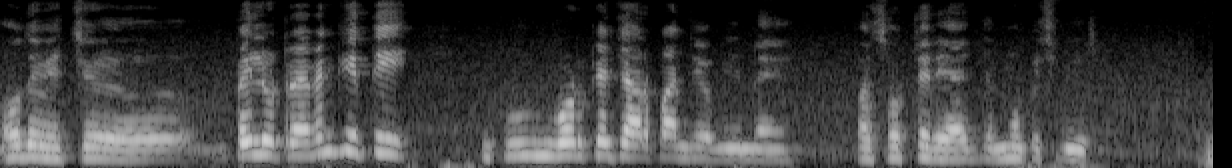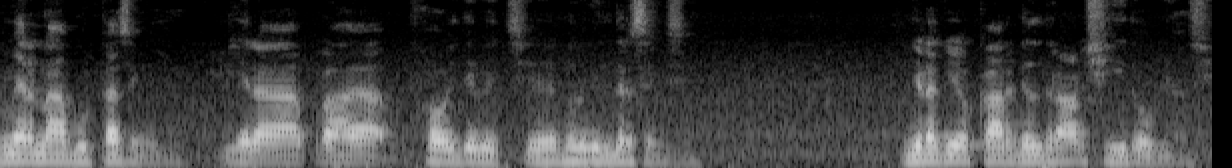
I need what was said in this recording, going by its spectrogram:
ਉਹਦੇ ਵਿੱਚ ਪਹਿਲੋਂ ਟ੍ਰੇਨਿੰਗ ਕੀਤੀ ਮੁੜ ਕੇ 4-5 ਮਹੀਨੇ ਬਸ ਉੱਥੇ ਰਿਹਾ ਜੰਮੂ ਕਸ਼ਮੀਰ। ਮੇਰਾ ਨਾਮ ਬੂਟਾ ਸਿੰਘ ਜੀ। ਮੇਰਾ ਭਰਾ ਫੌਜ ਦੇ ਵਿੱਚ ਬਲਵਿੰਦਰ ਸਿੰਘ ਸੀ। ਜਿਹੜਾ ਕਿ ਉਹ ਕਾਰਗਿਲ ਦੌਰਾਨ ਸ਼ਹੀਦ ਹੋ ਗਿਆ ਸੀ।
